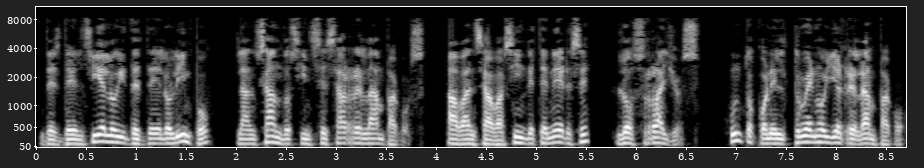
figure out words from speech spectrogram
desde el cielo y desde el Olimpo, lanzando sin cesar relámpagos, avanzaba sin detenerse, los rayos, junto con el trueno y el relámpago,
